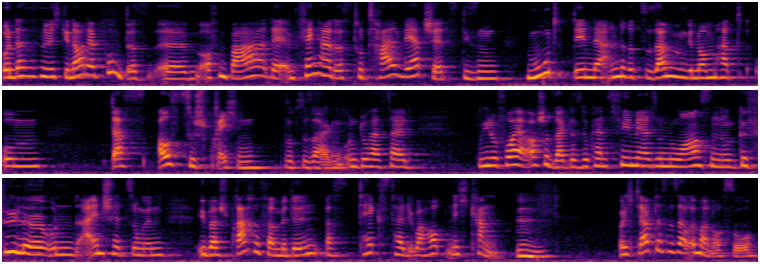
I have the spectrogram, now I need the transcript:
Und das ist nämlich genau der Punkt, dass ähm, offenbar der Empfänger das total wertschätzt, diesen Mut, den der andere zusammengenommen hat, um das auszusprechen, sozusagen. Und du hast halt wie du vorher auch schon sagtest, du kannst viel mehr so Nuancen und Gefühle und Einschätzungen über Sprache vermitteln, was Text halt überhaupt nicht kann. Mhm. Und ich glaube, das ist auch immer noch so.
